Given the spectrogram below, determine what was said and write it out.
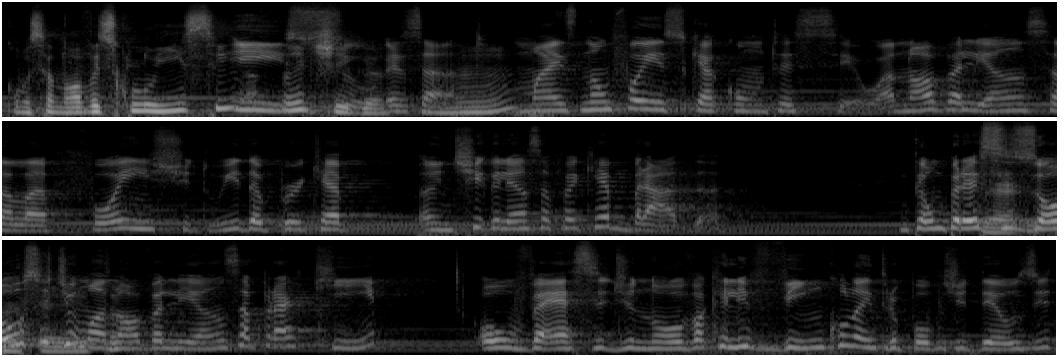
Como se a nova excluísse isso, a antiga. Exato. Uhum. Mas não foi isso que aconteceu. A nova aliança ela foi instituída porque a antiga aliança foi quebrada. Então precisou-se de uma nova aliança para que houvesse de novo aquele vínculo entre o povo de Deus e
